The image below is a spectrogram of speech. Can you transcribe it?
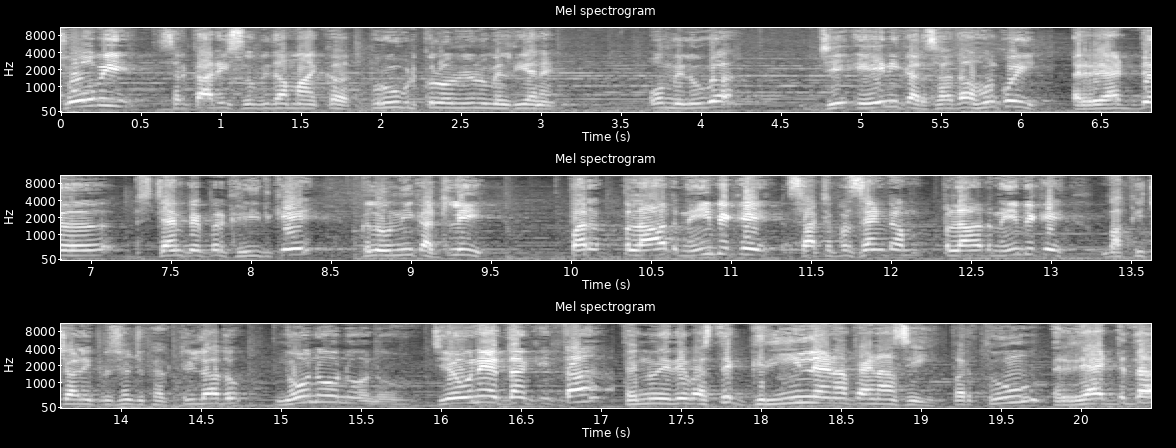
ਜੋ ਵੀ ਸਰਕਾਰੀ ਸੁਵਿਧਾਵਾਂ ਇੱਕ ਅਪਰੂਵਡ ਕਲੋਨੀ ਨੂੰ ਮਿਲਦੀਆਂ ਨੇ, ਉਹ ਮਿਲੂਗਾ। ਜੇ ਇਹ ਨਹੀਂ ਕਰ ਸਕਦਾ, ਹੁਣ ਕੋਈ ਰੈੱਡ ਸਟੈਂਪ ਪੇਪਰ ਖਰੀਦ ਕੇ ਕਲੋਨੀ ਕੱਟ ਲਈ, ਪਰ ਪਲਾਟ ਨਹੀਂ ਵਿਕੇ 60% ਪਲਾਟ ਨਹੀਂ ਵਿਕੇ, ਬਾਕੀ 40% ਚ ਫੈਕਟਰੀ ਲਾ ਦੋ। ਨੋ ਨੋ ਨੋ ਨੋ ਜੇ ਉਹਨੇ ਇਦਾਂ ਕੀਤਾ, ਤੈਨੂੰ ਇਹਦੇ ਵਾਸਤੇ ਗ੍ਰੀਨ ਲੈਣਾ ਪੈਣਾ ਸੀ, ਪਰ ਤੂੰ ਰੈੱਡ ਦਾ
